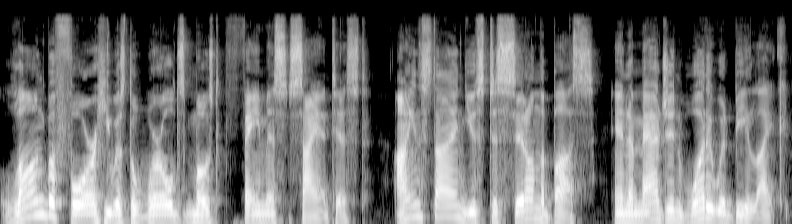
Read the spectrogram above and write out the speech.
Long before he was the world's most famous scientist, Einstein used to sit on the bus and imagine what it would be like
